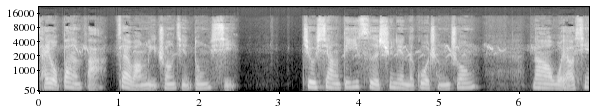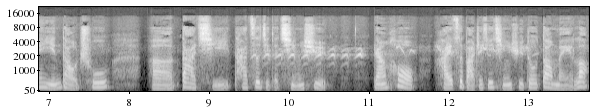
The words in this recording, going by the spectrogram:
才有办法再往里装进东西。就像第一次训练的过程中，那我要先引导出，呃，大齐他自己的情绪，然后孩子把这些情绪都倒没了。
